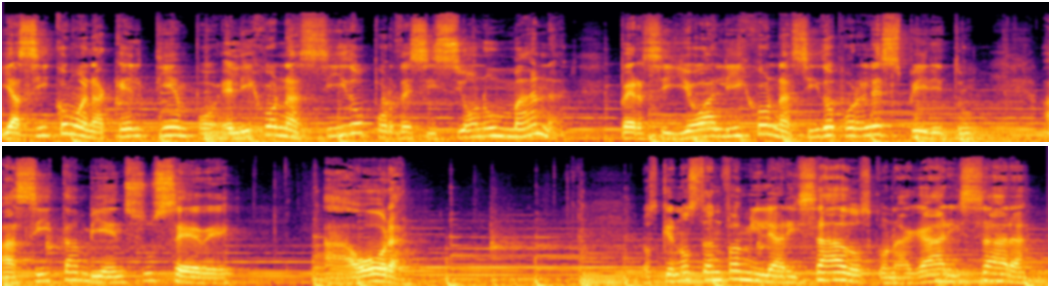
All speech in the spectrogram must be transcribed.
Y así como en aquel tiempo el hijo nacido por decisión humana persiguió al Hijo nacido por el Espíritu, así también sucede ahora. Los que no están familiarizados con Agar y Sara,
